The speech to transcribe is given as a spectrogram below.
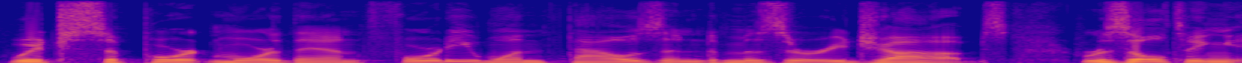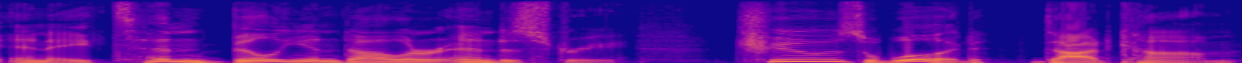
which support more than 41,000 Missouri jobs, resulting in a $10 billion industry. ChooseWood.com.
